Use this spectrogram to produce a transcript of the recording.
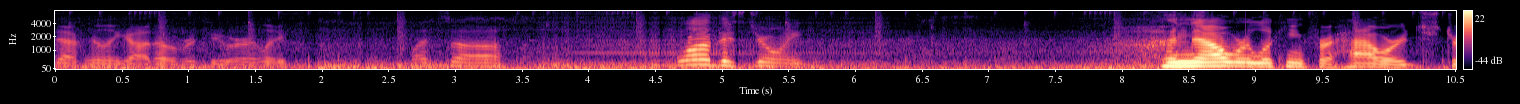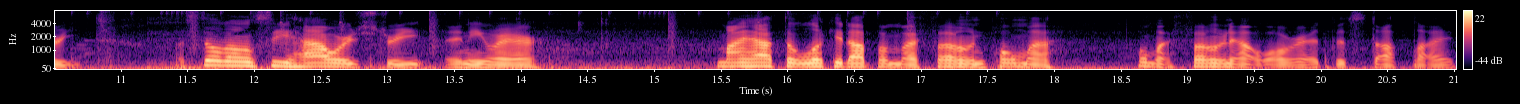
Definitely got over too early. Let's, uh, blow this joint. And now we're looking for Howard Street. I still don't see Howard Street anywhere. Might have to look it up on my phone, pull my pull my phone out while we're at this stoplight.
